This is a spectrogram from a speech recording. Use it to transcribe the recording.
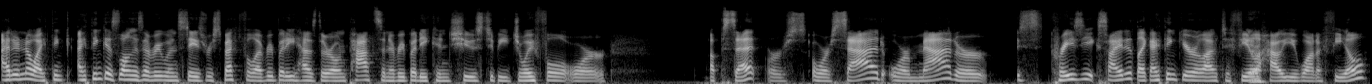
I don't know. I think I think as long as everyone stays respectful, everybody has their own paths, and everybody can choose to be joyful or upset or or sad or mad or crazy excited. Like I think you're allowed to feel yeah. how you want to feel.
